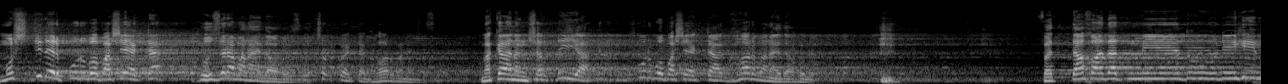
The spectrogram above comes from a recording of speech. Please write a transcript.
মসজিদের পূর্ব পাশে একটা হুজরা বানায় দেওয়া হয়েছে, ছোট্ট একটা ঘর বানায় দিয়েছে। মাকানাং শারকিয়া, পূর্ব পাশে একটা ঘর বানায় দেওয়া হলো। فاتخذت من دونهم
